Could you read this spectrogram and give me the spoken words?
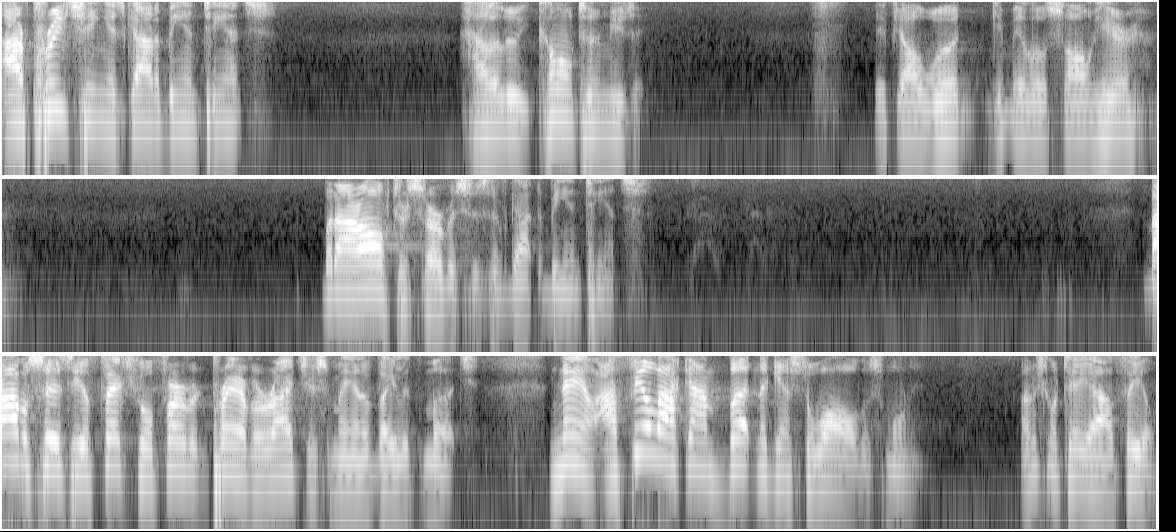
our preaching has got to be intense. Hallelujah. Come on to the music. If y'all would, give me a little song here. But our altar services have got to be intense. Bible says the effectual fervent prayer of a righteous man availeth much. Now, I feel like I'm butting against the wall this morning. I'm just going to tell you how I feel.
